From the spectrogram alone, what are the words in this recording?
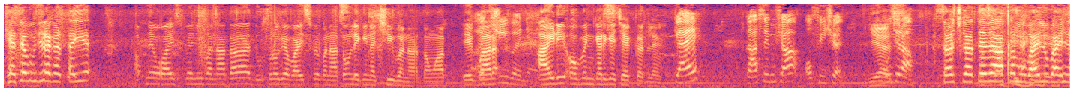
کیسے مجرے کرتا یہ؟ اپنے وائس پہ نہیں بناتا دوسروں کے وائس پہ بناتا ہوں لیکن اچھی بناتا ہوں۔ آپ ایک بار آئی ڈی اوپن کر کے چیک کر لیں۔ کیا ہے؟ قاسم شاہ اوفیشل مجرہ سرچ کرتے ہوئے آپ کا موبائل ووبائل نہ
